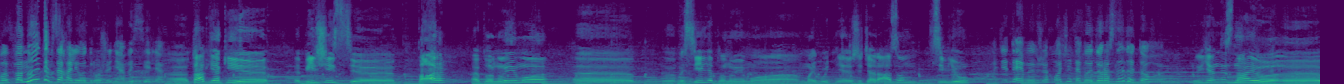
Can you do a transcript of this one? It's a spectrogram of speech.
Ви плануєте взагалі одруження весілля? Так, як і більшість пар, плануємо весілля, плануємо майбутнє життя разом, сім'ю. А дітей ви вже хочете? Ви доросли до того? Ну я не знаю. е,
